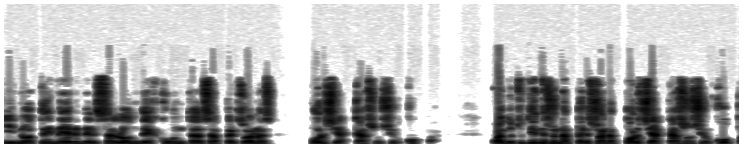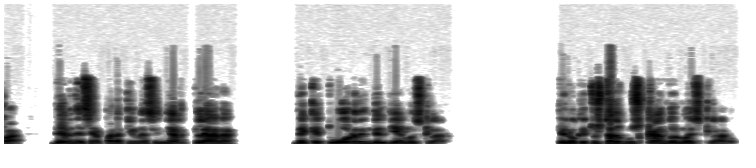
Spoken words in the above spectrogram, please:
y no tener en el salón de juntas a personas por si acaso se ocupa. Cuando tú tienes una persona por si acaso se ocupa, debe de ser para ti una señal clara de que tu orden del día no es claro. que lo que tú estás buscando no es claro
